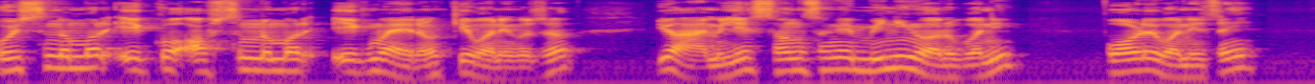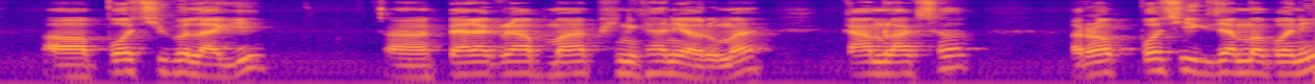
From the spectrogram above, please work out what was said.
क्वेसन नम्बर एकको अप्सन नम्बर एकमा हेरौँ के भनेको छ यो हामीले सँगसँगै मिनिङहरू पनि पढ्यो भने चाहिँ अ, पछिको लागि अ, प्याराग्राफमा फिनखानेहरूमा काम लाग्छ र पछि इक्जाममा पनि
